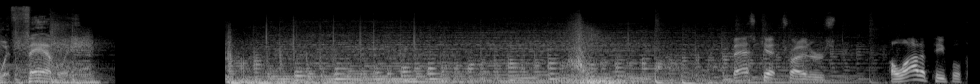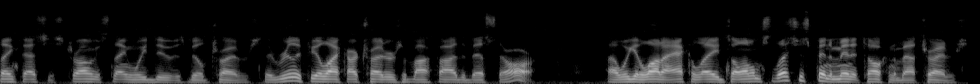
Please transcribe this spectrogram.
with family. Bass Cat trailers, a lot of people think that's the strongest thing we do is build trailers. They really feel like our trailers are by far the best there are. Uh, we get a lot of accolades on them, so let's just spend a minute talking about traders.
